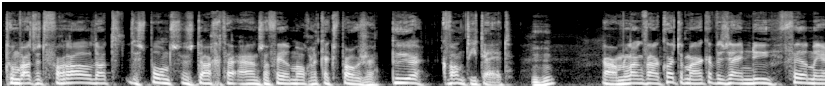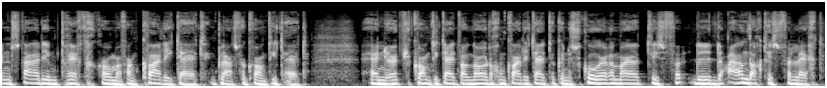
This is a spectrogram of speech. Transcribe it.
toen was het vooral dat de sponsors dachten aan zoveel mogelijk exposure. Puur kwantiteit. Nou, om lang verhaal kort te maken, we zijn nu veel meer in een stadium terechtgekomen van kwaliteit in plaats van kwantiteit. En nu heb je kwantiteit wel nodig om kwaliteit te kunnen scoren, maar het is, de, de aandacht is verlegd.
